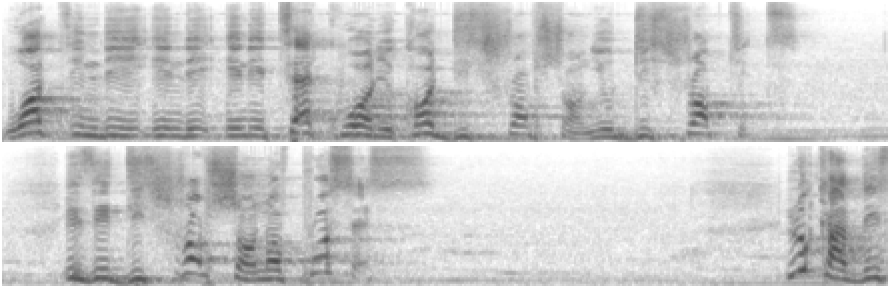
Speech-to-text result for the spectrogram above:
What in the, in the, in the tech world you call disruption. You disrupt it. It's the disruption of process. Look at this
